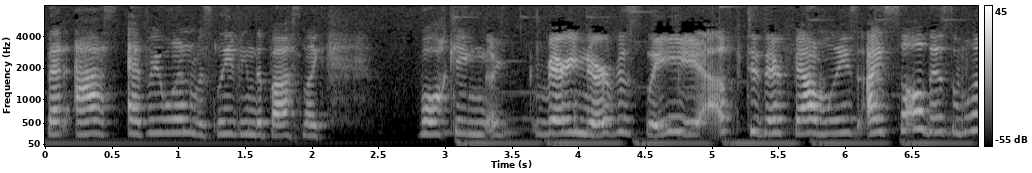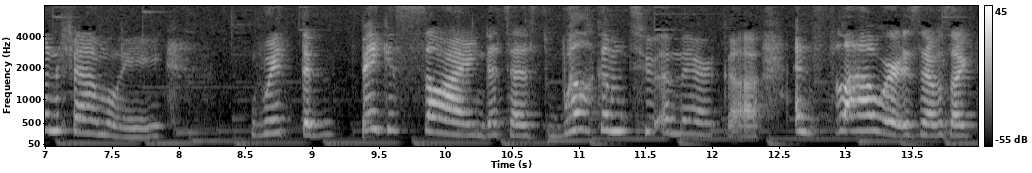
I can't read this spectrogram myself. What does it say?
but as everyone was leaving the bus like walking like, very nervously up to their families I saw this one family with the biggest sign that says welcome to America and flowers and I was like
